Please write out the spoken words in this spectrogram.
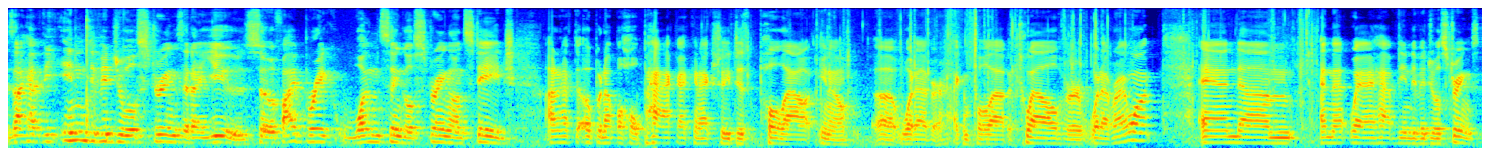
is I have the individual strings that I use. So if I break one single string on stage, I don't have to open up a whole pack. I can actually just pull out, you know, uh, whatever. I can pull out a 12 or whatever I want. And, um, and that way I have the individual strings.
